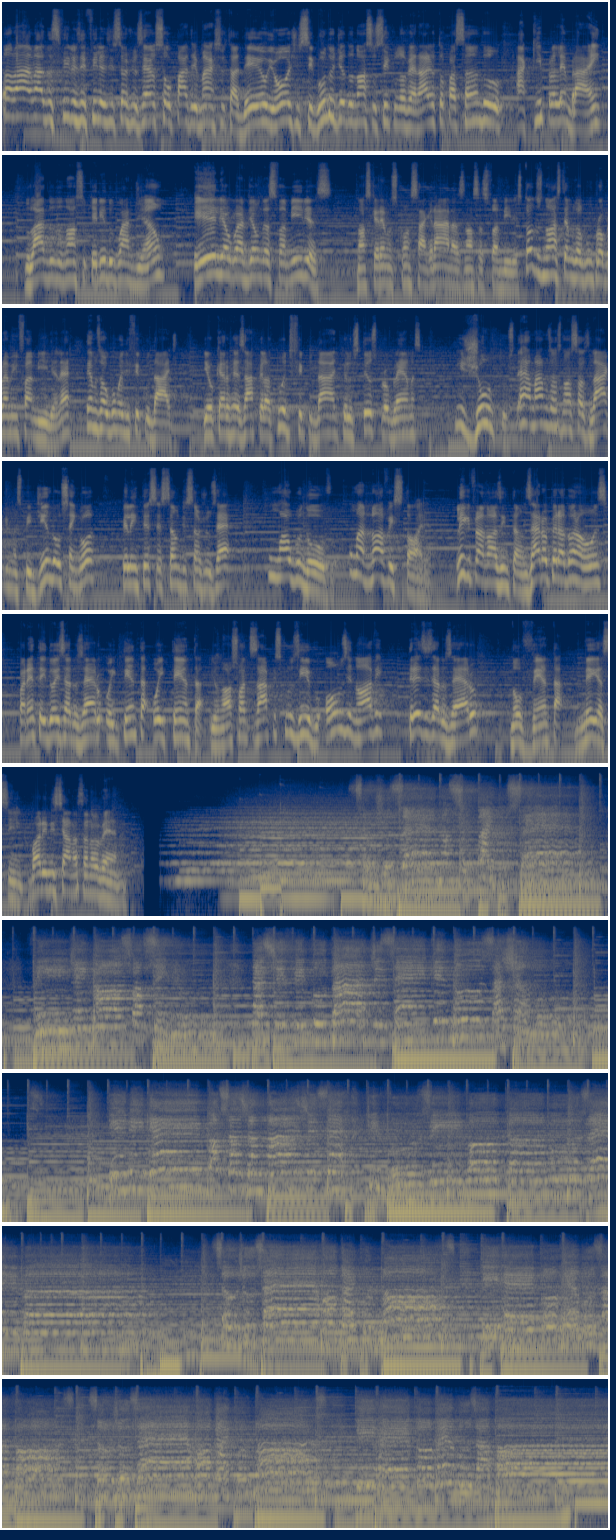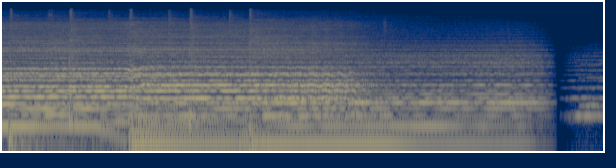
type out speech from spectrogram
Olá, amados filhos e filhas de São José, eu sou o Padre Márcio Tadeu e hoje, segundo dia do nosso ciclo novenário, eu estou passando aqui para lembrar, hein? Do lado do nosso querido guardião, ele é o guardião das famílias. Nós queremos consagrar as nossas famílias. Todos nós temos algum problema em família, né? Temos alguma dificuldade. E eu quero rezar pela tua dificuldade, pelos teus problemas e juntos derramarmos as nossas lágrimas pedindo ao Senhor pela intercessão de São José, um algo novo, uma nova história. Ligue para nós então, 0 Operadora 11 4200 8080 e o nosso WhatsApp exclusivo 11 9 1300 9065. Bora iniciar nossa novena. Ninguém possa jamais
